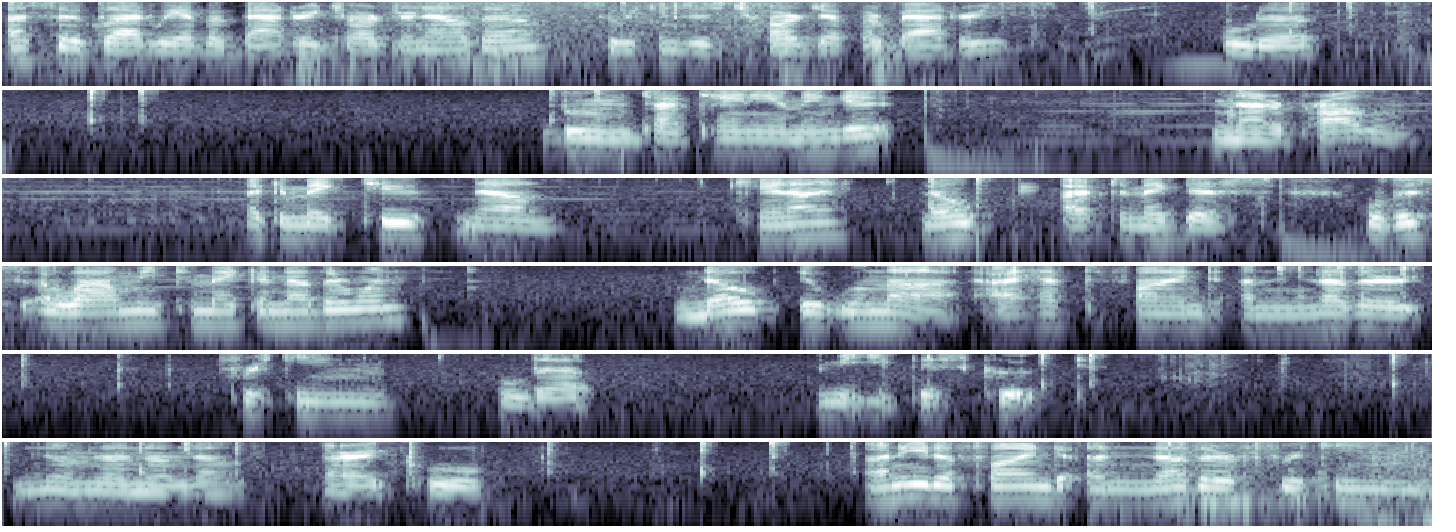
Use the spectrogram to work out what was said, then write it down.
I'm so glad we have a battery charger now, though, so we can just charge up our batteries. Hold up. Boom, titanium ingot. Not a problem. I can make two now, can I? Nope, I have to make this. Will this allow me to make another one? Nope, it will not. I have to find another freaking... Hold up. Let me eat this cooked. No, no, no, no. Alright, cool. I need to find another freaking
